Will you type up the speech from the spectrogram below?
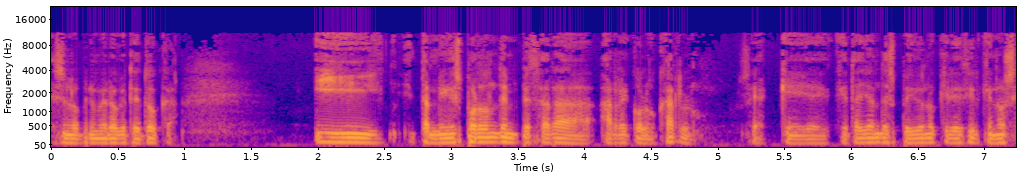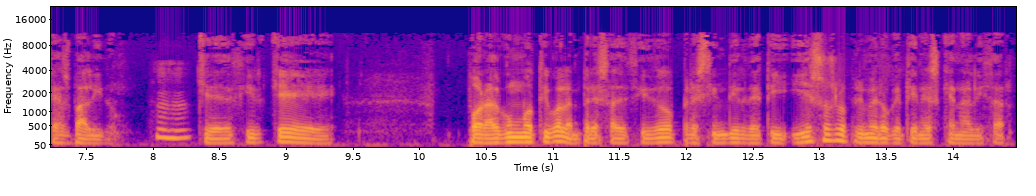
Es en lo primero que te toca. Y, también es por donde empezar a, a recolocarlo. O sea, que, que, te hayan despedido no quiere decir que no seas válido. Uh -huh. Quiere decir que por algún motivo la empresa ha decidido prescindir de ti. Y eso es lo primero que tienes que analizar.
